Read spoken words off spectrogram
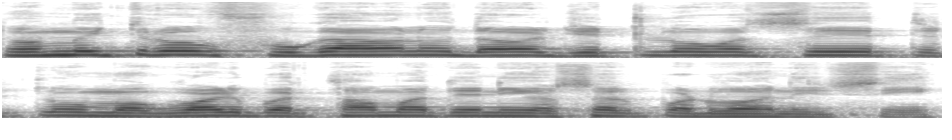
તો મિત્રો, ફુગાવાનો દર જેટલો વધશે, તેટલો મોંઘવારી ભથ્થામાં તેની અસર પડવાની છે.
